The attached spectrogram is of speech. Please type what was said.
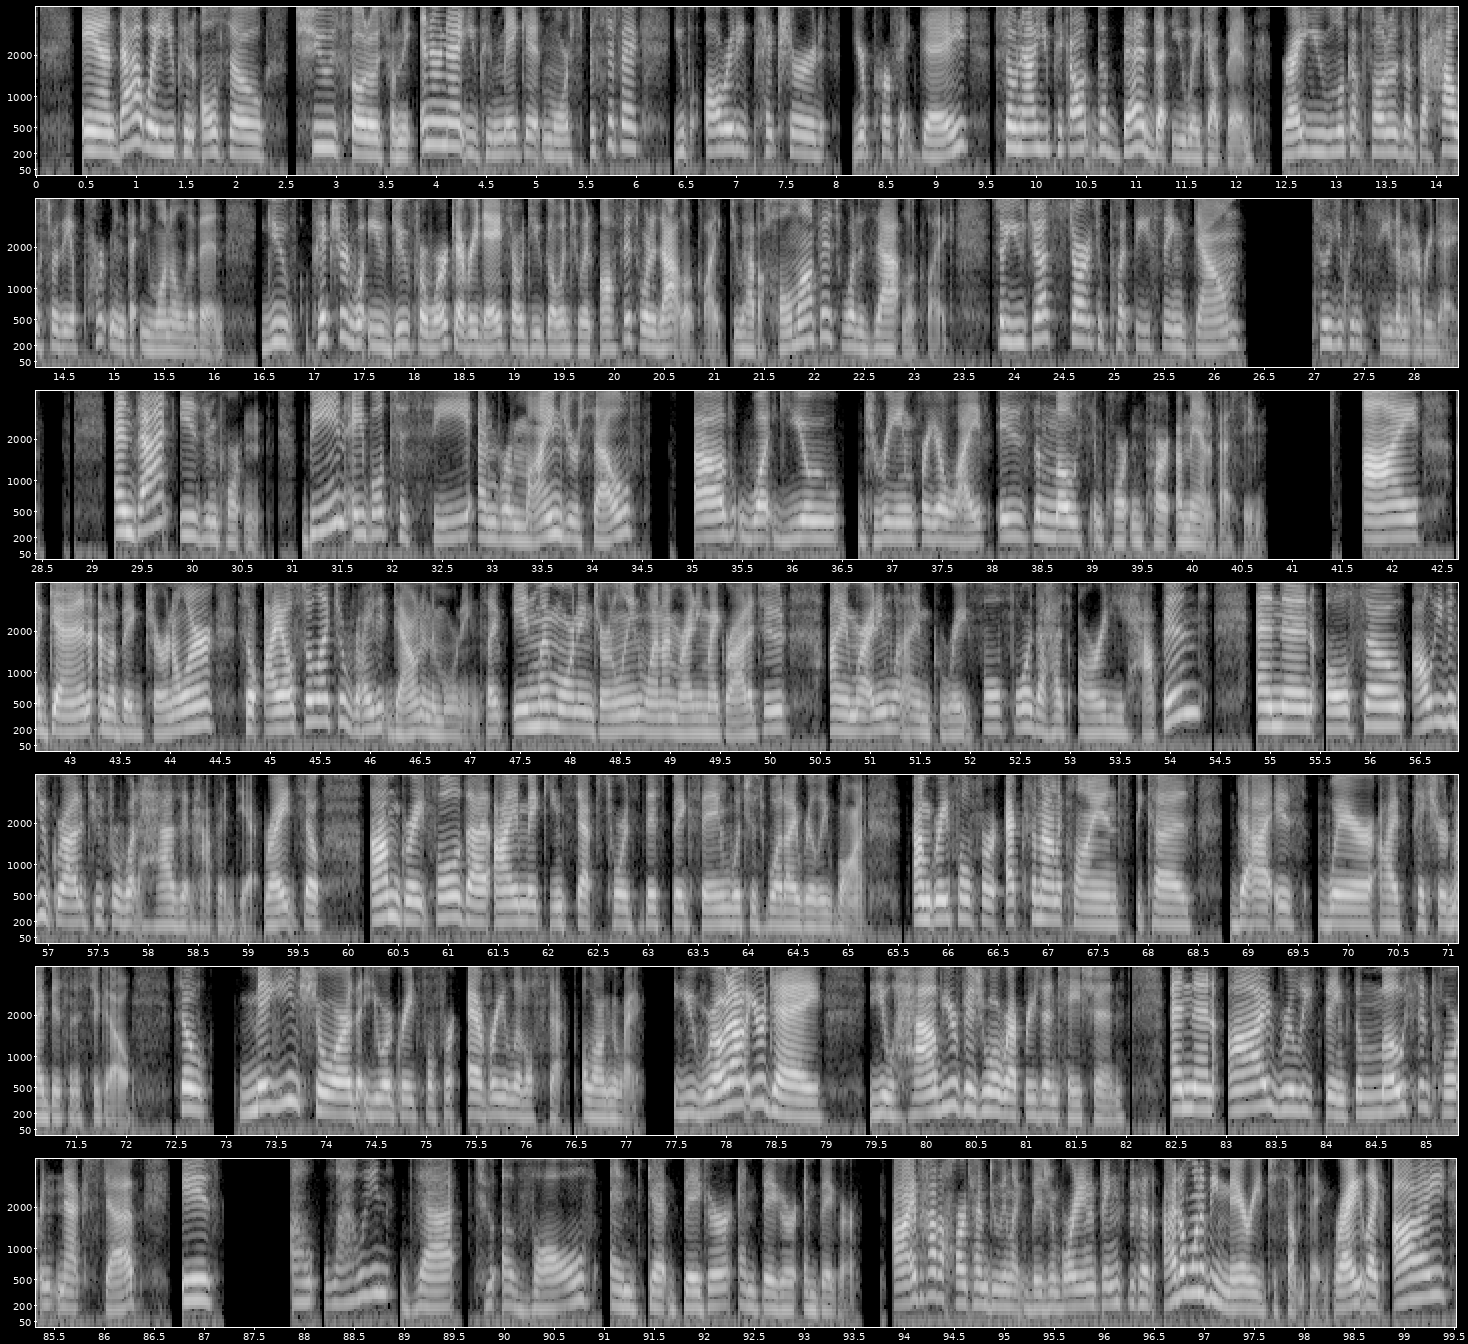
And that way you can also choose photos from the internet. You can make it more specific. You've already pictured your perfect day. So now you pick out the bed that you wake up in, right? You look up photos of the house or the apartment that you want to live in. You've pictured what you do for work every day. So do you go into an office? What does that look like? Do you have a home office? What does that look like? So you just start to put these things down so you can see them every day. And that is important. Being able to see and remind yourself of what you dream for your life is the most important part of manifesting. I, again, am a big journaler. So I also like to write it down in the mornings. Like in my morning journaling, when I'm writing my gratitude, I am writing what I am grateful for that has already happened. And then also, I'll even do gratitude for what hasn't happened yet, right? So I'm grateful that I'm making steps towards this big thing, which is what I really want. I'm grateful for X amount of clients because that is where I've pictured my business to go. So, making sure that you are grateful for every little step along the way. You wrote out your day, you have your visual representation, and then I really think the most important next step is allowing that to evolve and get bigger and bigger and bigger. I've had a hard time doing like vision boarding and things because I don't want to be married to something, right? Like I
